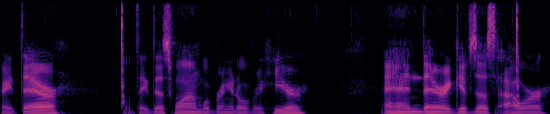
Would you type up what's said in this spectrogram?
right there. We'll take this one, we'll bring it over here. And there it gives us our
